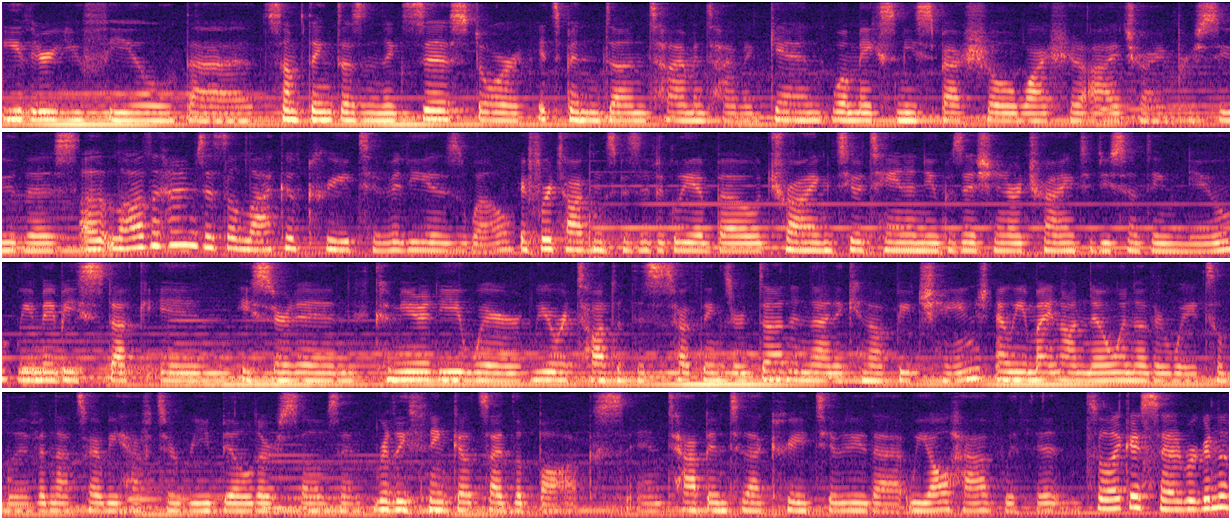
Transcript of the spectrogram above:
either you feel that something doesn't exist or it's been done time and time again. What makes me special? Why should I try and pursue this? A lot of the times it's a lack of creativity as well. If we're talking specifically about trying to attain a new position or trying to do something new, we may be stuck in a certain community where we were taught that this is how things are done and that it cannot be changed, and we might not know another way to live. And that's why we have to rebuild ourselves and really think outside the box and tap into that creativity that we all have within. So, like I said, we're going to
